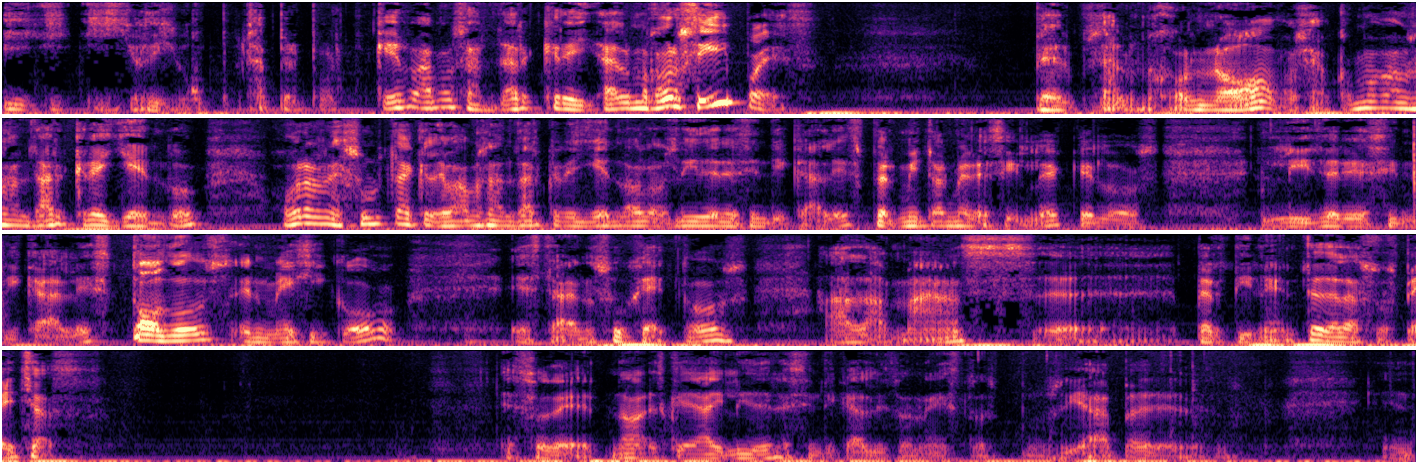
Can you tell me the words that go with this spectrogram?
Y, yo digo, puta, pero ¿por qué vamos a andar creyendo? A lo mejor sí, pues. Pero pues, a lo mejor no. O sea, ¿cómo vamos a andar creyendo? Ahora resulta que le vamos a andar creyendo a los líderes sindicales. Permítanme decirle que los líderes sindicales, todos en México, están sujetos a la más eh, pertinente de las sospechas. Eso de, no, es que hay líderes sindicales honestos. Pues ya, pues, en-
